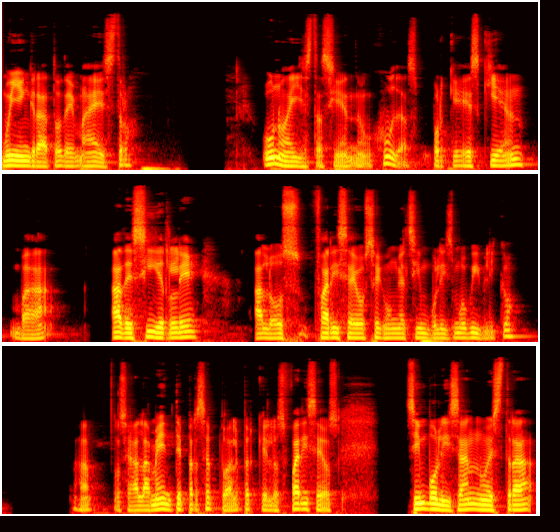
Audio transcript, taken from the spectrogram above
muy ingrato de maestro, uno ahí está siendo un Judas, porque es quien va a decirle a los fariseos según el simbolismo bíblico, o sea, la mente perceptual, porque los fariseos simbolizan nuestra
